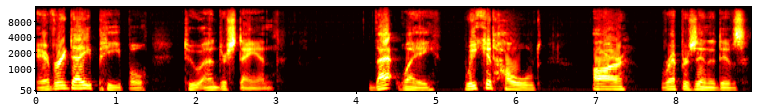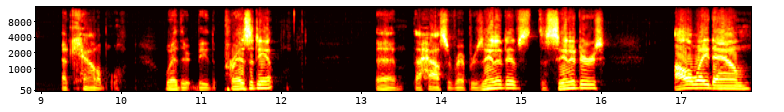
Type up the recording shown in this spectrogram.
everyday people to understand. That way, we could hold our representatives accountable, whether it be the president, uh, the House of Representatives, the senators, all the way down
